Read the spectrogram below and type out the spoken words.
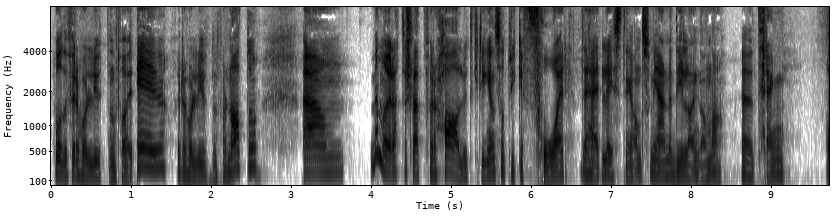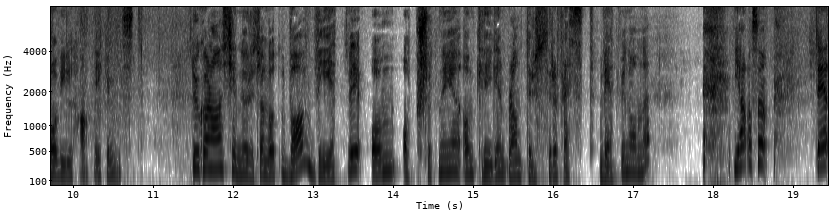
Både for å holde utenfor EU, for å holde utenfor Nato. Um, men også rett og slett for å hale ut krigen, så at du ikke får de her løsningene som gjerne de landene da, eh, trenger og vil ha, ikke minst. Du Karna, kjenner jo Russland godt. Hva vet vi om oppslutningen om krigen blant russere flest? Vet vi noe om det? Ja, altså Det,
